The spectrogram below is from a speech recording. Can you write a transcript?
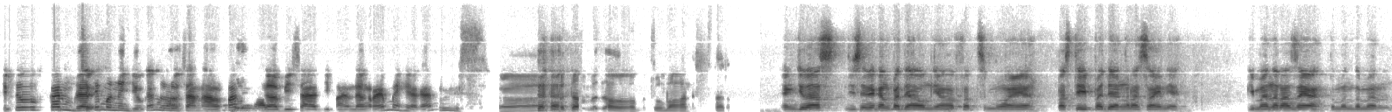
Itu kan berarti menunjukkan lulusan Alfat nggak bisa dipandang remeh ya kan? Betul, betul, betul banget, Mister. Yang jelas di sini kan pada alumni Alfat semua ya. Pasti pada ngerasain ya. Gimana rasanya teman-teman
